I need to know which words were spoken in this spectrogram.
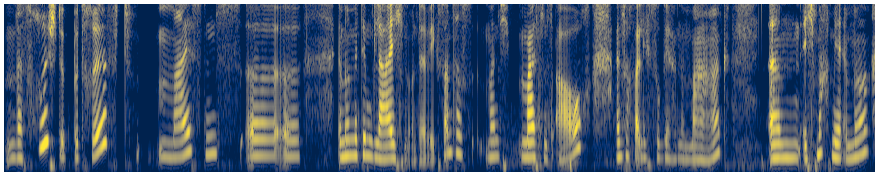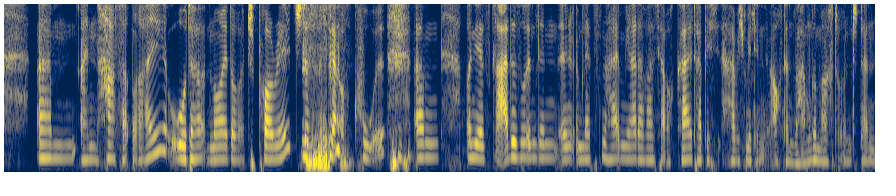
was Frühstück betrifft, meistens äh, äh, immer mit dem gleichen unterwegs. Sonntags manch, meistens auch, einfach weil ich so gerne mag. Ähm, ich mache mir immer ähm, einen Haferbrei oder Neudeutsch Porridge. Das ist ja auch cool. ähm, und jetzt gerade so in den in, im letzten halben Jahr, da war es ja auch kalt, habe ich habe ich mir den auch dann warm gemacht und dann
